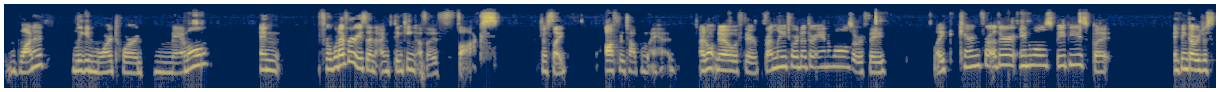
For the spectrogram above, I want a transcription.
want to lean more toward mammal. And for whatever reason, I'm thinking of a fox. Just like off the top of my head. I don't know if they're friendly toward other animals or if they like caring for other animals' babies, but I think I would just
